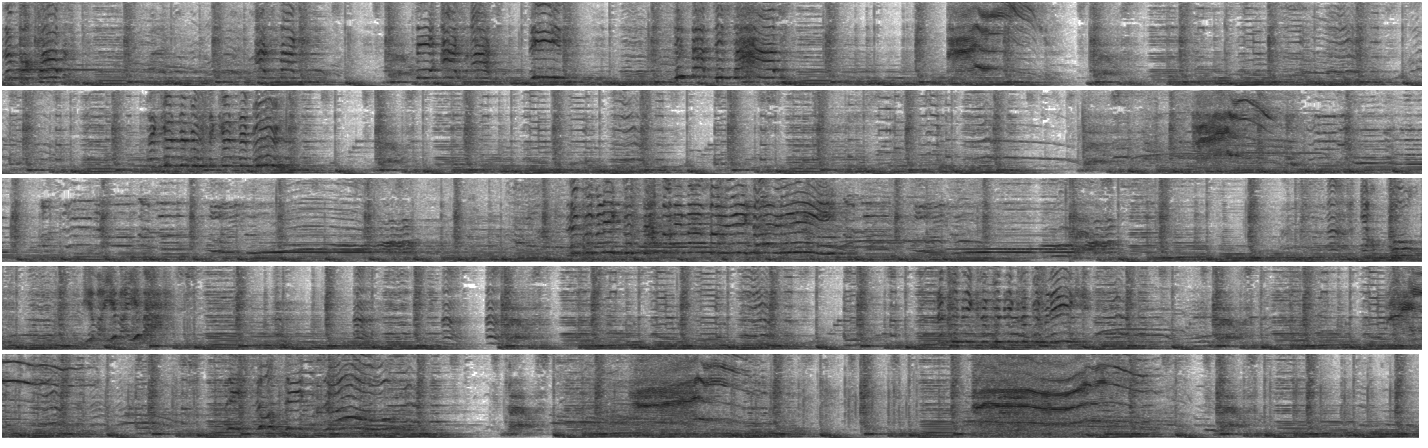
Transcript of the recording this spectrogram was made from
Le portable Hashtag THH 10 Tu tapes, tu tapes C'est que le début, c'est que le début public, le public, le public. C'est chaud, c'est chaud.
